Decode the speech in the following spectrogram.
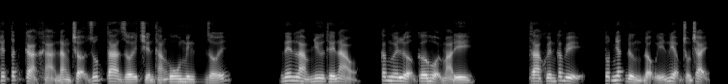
hết tất cả khả năng trợ giúp ta giới chiến thắng u minh giới. Nên làm như thế nào, các ngươi lượng cơ hội mà đi. Ta khuyên các vị, tốt nhất đừng động ý niệm trốn chạy.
